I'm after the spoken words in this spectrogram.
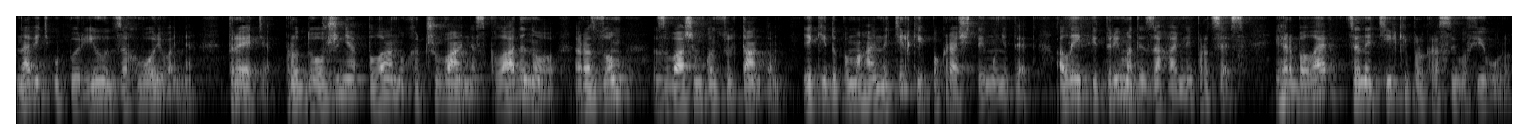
навіть у період захворювання. Третє продовження плану харчування, складеного разом з вашим консультантом, який допомагає не тільки покращити імунітет, але й підтримати загальний процес. Гербалайф це не тільки про красиву фігуру,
